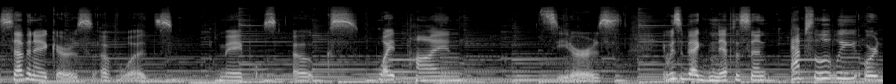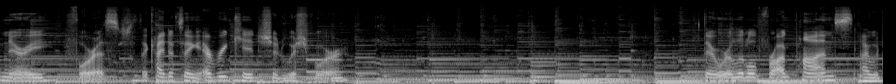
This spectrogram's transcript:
seven acres of woods, maples, oaks, white pine, cedars. It was a magnificent, absolutely ordinary forest, the kind of thing every kid should wish for. There were little frog ponds, I would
